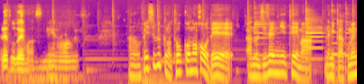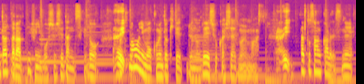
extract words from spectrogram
ありがとうございます。あの Facebook の投稿の方であの事前にテーマ何かコメントあったらっていうふうに募集してたんですけど、はいこっち。の方にもコメント来てるので紹介したいと思います。はい。佐藤さんからですね、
